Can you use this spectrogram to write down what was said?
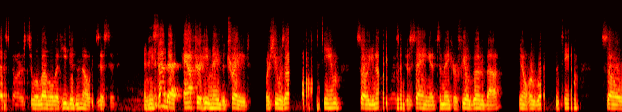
Red Stars to a level that he didn't know existed. And he said that after he made the trade, where she was off the team. So, you know, he wasn't just saying it to make her feel good about, you know, her role in the team. So,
